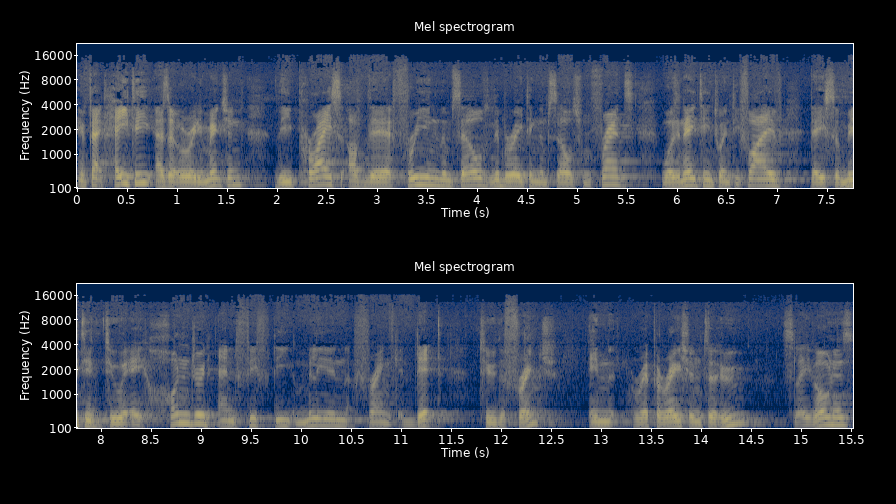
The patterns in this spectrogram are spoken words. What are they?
In fact, Haiti, as I already mentioned, the price of their freeing themselves, liberating themselves from France, was in 1825. They submitted to a 150 million franc debt to the French in reparation to who? Slave owners.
